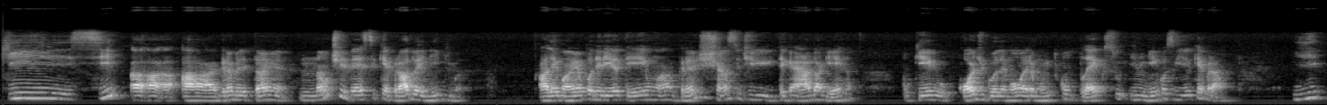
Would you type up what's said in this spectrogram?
que se a, a, a Grã-Bretanha não tivesse quebrado o Enigma, a Alemanha poderia ter uma grande chance de ter ganhado a guerra, porque o código alemão era muito complexo e ninguém conseguia quebrar. E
